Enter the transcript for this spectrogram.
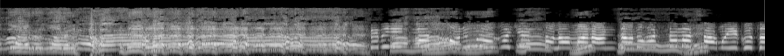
خورخورو ببینید من خانم آقای سلامان اندانو هستم از سرمایه گذاره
